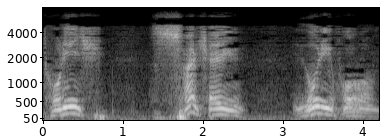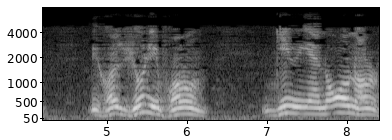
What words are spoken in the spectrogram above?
to reach such a uniform because uniform giving an honor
